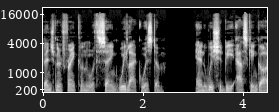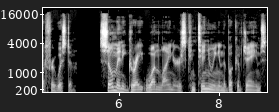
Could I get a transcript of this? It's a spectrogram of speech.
Benjamin Franklin was saying, We lack wisdom, and we should be asking God for wisdom. So many great one-liners continuing in the book of James.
